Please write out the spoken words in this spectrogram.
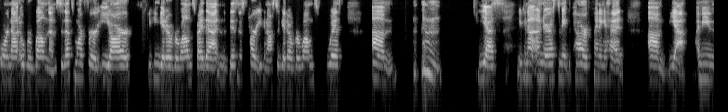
or not overwhelm them. So that's more for ER. You can get overwhelmed by that. And the business part, you can also get overwhelmed with. Um, yes, you cannot underestimate the power of planning ahead. Um, yeah, I mean,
